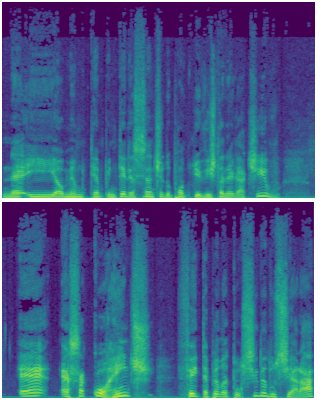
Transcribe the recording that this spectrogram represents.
né, e ao mesmo tempo interessante do ponto de vista negativo, é essa corrente feita pela torcida do Ceará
